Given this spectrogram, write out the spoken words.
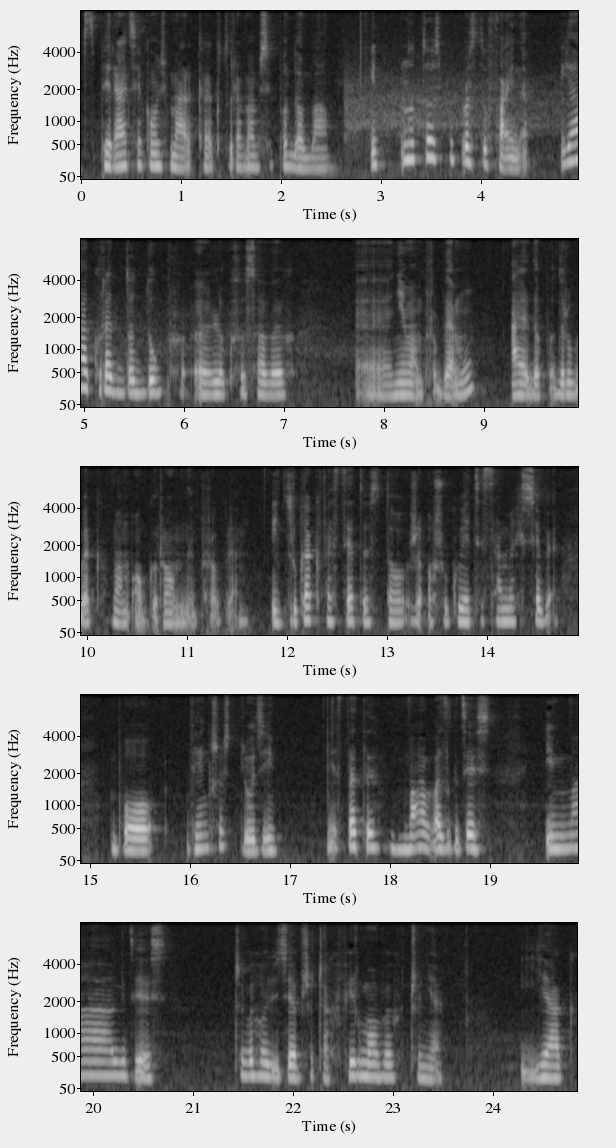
wspieracie jakąś markę, która Wam się podoba. I no to jest po prostu fajne. Ja akurat do dóbr e, luksusowych e, nie mam problemu, ale do podróbek mam ogromny problem. I druga kwestia to jest to, że oszukujecie samych siebie, bo większość ludzi niestety ma Was gdzieś i ma gdzieś, czy wychodzicie w rzeczach firmowych, czy nie. Jak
